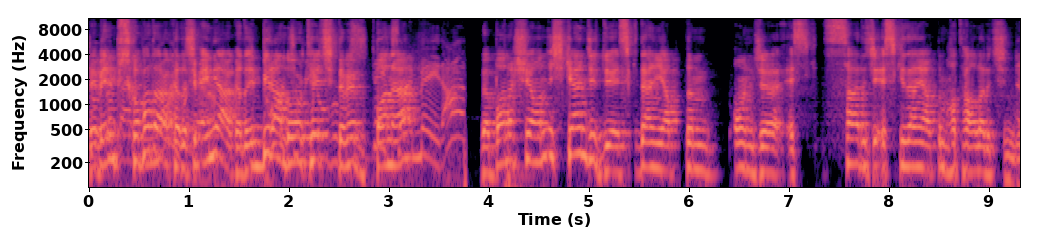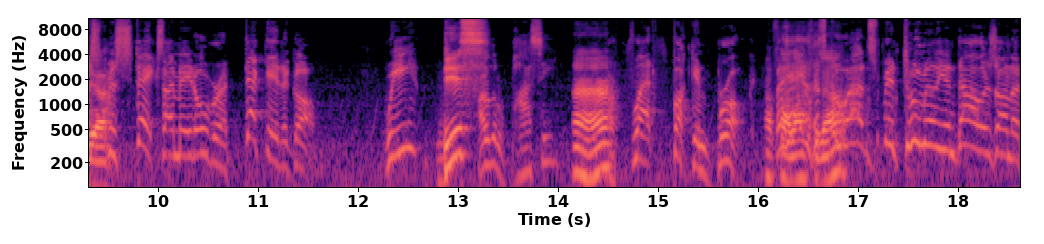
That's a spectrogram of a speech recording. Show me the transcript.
Ve benim psikopat arkadaşım, en iyi arkadaşım bir anda ortaya çıktı ve bana ve bana şu an işkence diyor eskiden yaptığım onca eski, sadece eskiden yaptığım hatalar için diyor. Biz our little posse, ha, are flat fucking broke. Ha, falan filan. go out and spend two million dollars on a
